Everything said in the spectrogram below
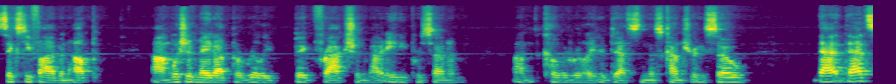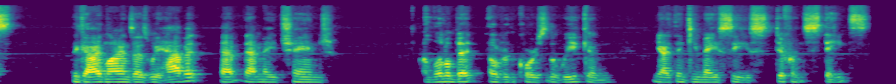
65 and up, um, which have made up a really big fraction, about 80% of um, COVID-related deaths in this country. So that that's the guidelines as we have it. That that may change a little bit over the course of the week, and yeah, I think you may see different states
